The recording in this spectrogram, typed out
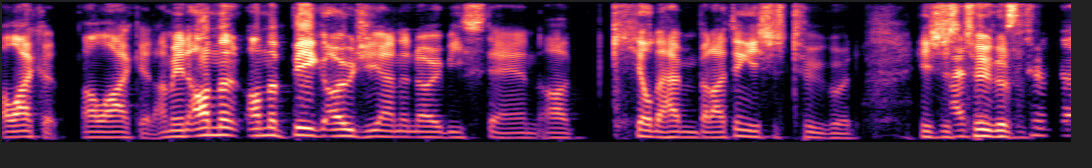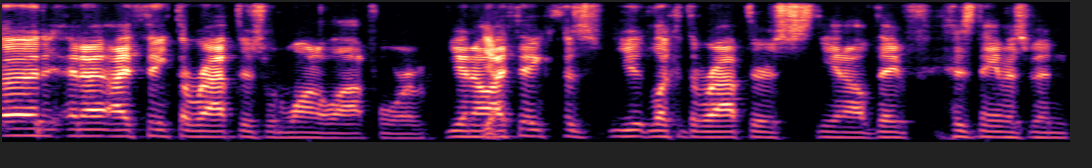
I like it. I like it. I mean, I'm a I'm a big OG Anunoby stan. I'd kill to have him, but I think he's just too good. He's just I too good. For... too good, and I, I, think the Raptors would want a lot for him. You know, yeah. I think because you look at the Raptors, you know, they've his name has been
